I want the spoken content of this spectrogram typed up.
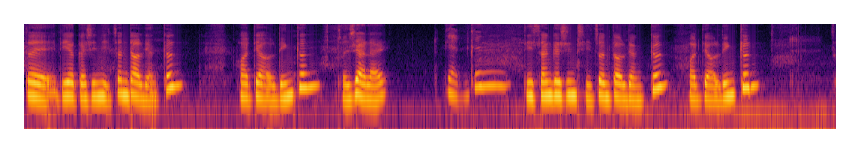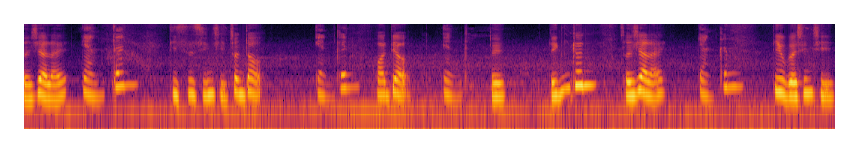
对，第二个星期赚到两根，花掉零根，存下来。两根。第三个星期赚到两根，花掉零根，存下来。两根。第四星期赚到两根，花掉两根，哎，零根，存下来。两根。第五个星期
